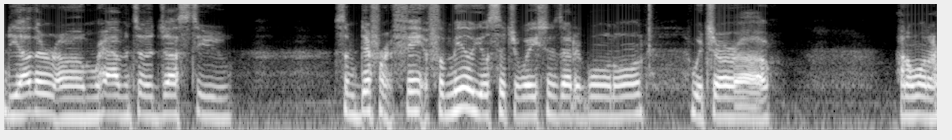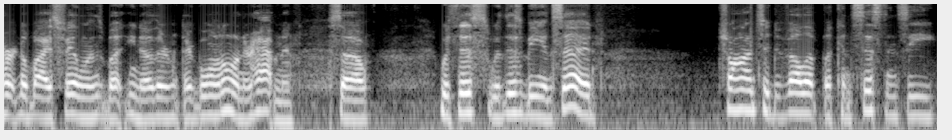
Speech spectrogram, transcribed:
The other, um, we're having to adjust to some different fa- familial situations that are going on, which are uh, I don't want to hurt nobody's feelings, but you know they're they're going on, they're happening. So with this with this being said, trying to develop a consistency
